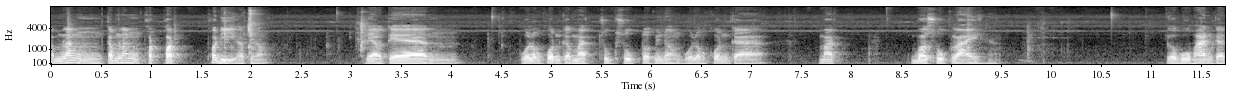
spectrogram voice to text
กำลังกำลังพอดพอดพอดีครับพี่น้องแล้วแต่ผู้ลงคนกับมักสุกสุกๆตัวพี่น้องผู้ลงคนกับมักบ่สุกไหลโยผู้พันกับ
